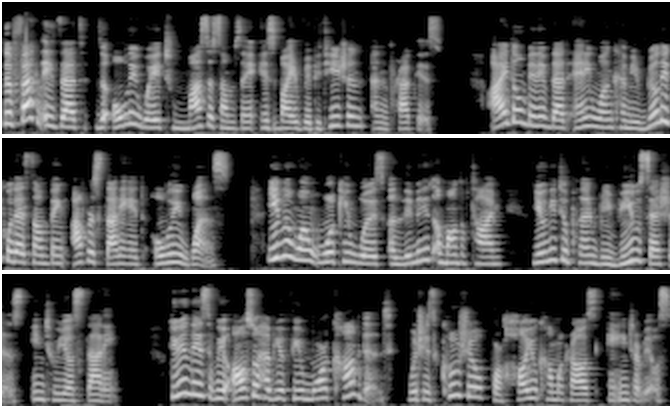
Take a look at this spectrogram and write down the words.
The fact is that the only way to master something is by repetition and practice. I don't believe that anyone can be really good at something after studying it only once. Even when working with a limited amount of time, you need to plan review sessions into your studying. Doing this will also help you feel more confident, which is crucial for how you come across in interviews.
